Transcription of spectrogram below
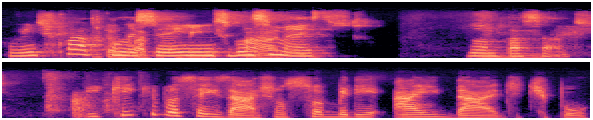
Com 24. Então, tá comecei tá 24. em segundo semestre do ano uhum. passado. E o que, que vocês acham sobre a idade? Tipo,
